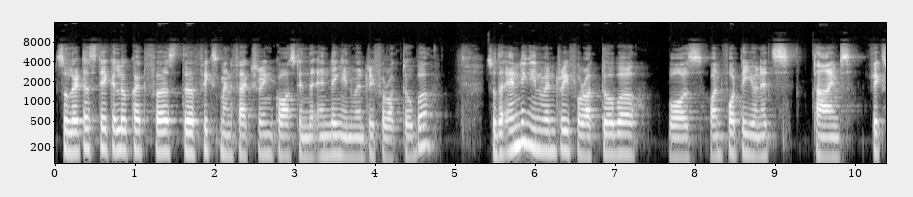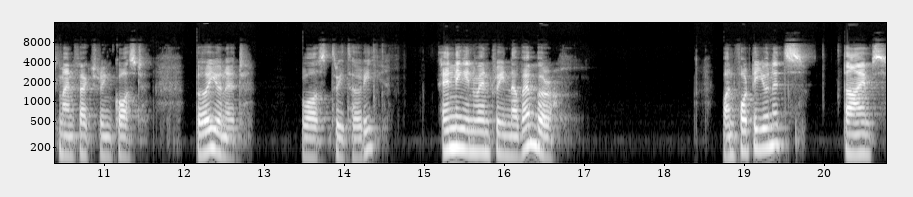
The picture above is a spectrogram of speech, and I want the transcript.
So let us take a look at first the fixed manufacturing cost in the ending inventory for October. So the ending inventory for October was 140 units times fixed manufacturing cost per unit was 330 ending inventory in November. 140 units times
